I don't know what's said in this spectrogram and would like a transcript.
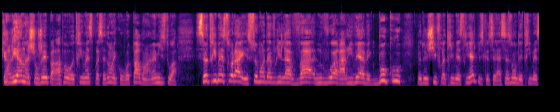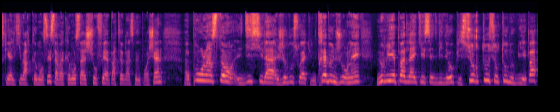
que rien n'a changé par rapport au trimestre précédent et qu'on repart dans la même histoire. Ce trimestre-là et ce mois d'avril-là va nous voir arriver avec beaucoup de chiffres trimestriels puisque c'est la saison des trimestriels qui va recommencer. Ça va commencer à chauffer à partir de la semaine prochaine. Euh, pour l'instant, d'ici là, je vous souhaite une très bonne journée. N'oubliez pas de liker cette vidéo puis surtout, surtout, n'oubliez pas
